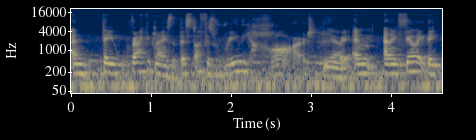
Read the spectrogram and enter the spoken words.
and they recognize that this stuff is really hard. Yeah. Right? And, and I feel like they,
